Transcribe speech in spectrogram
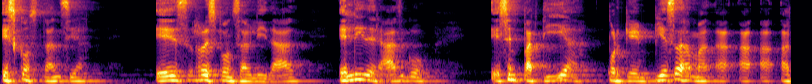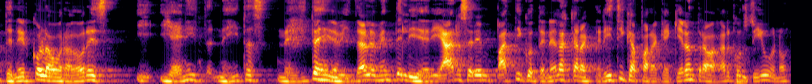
es constancia, es responsabilidad, es liderazgo, es empatía, porque empiezas a, tener colaboradores y, y ahí necesitas, necesitas, inevitablemente liderar, ser empático, tener las características para que quieran trabajar contigo, ¿no?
